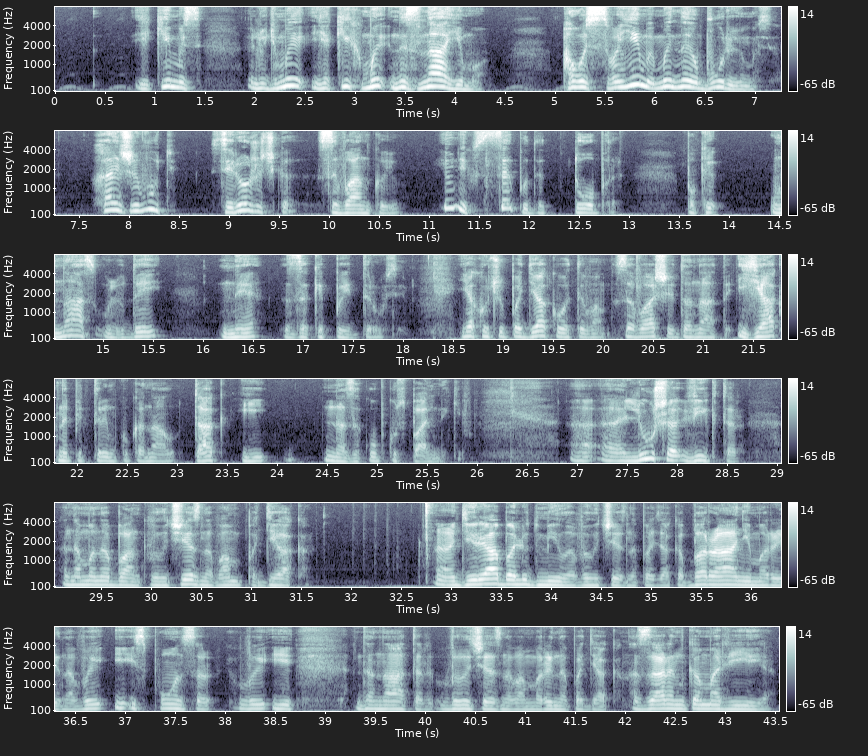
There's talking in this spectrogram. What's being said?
якимись людьми, яких ми не знаємо. А ось своїми ми не обурюємося. Хай живуть Сережечка з Іванкою. І у них все буде добре, поки у нас, у людей, не закипить, друзі. Я хочу подякувати вам за ваші донати, як на підтримку каналу, так і на закупку спальників. Е, е, Люша Віктор на Монобанк, величезна вам подяка. Е, Діряба Людмила, величезна подяка. Барані Марина, ви і, і спонсор, ви і донатор. Величезна вам Марина подяка. Назаренка Марія,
